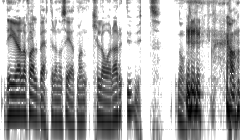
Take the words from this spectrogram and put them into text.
Det är ju i alla fall bättre än att säga att man klarar ut någonting. Ja.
